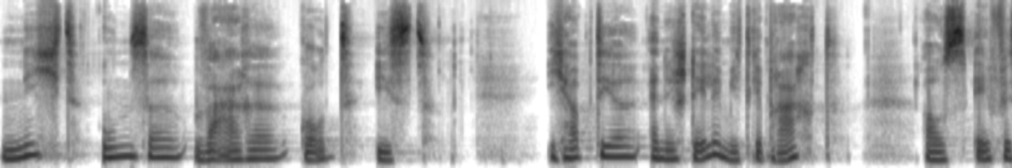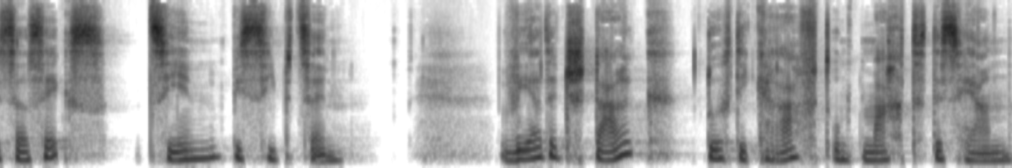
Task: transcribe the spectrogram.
nicht unser wahrer Gott ist. Ich habe dir eine Stelle mitgebracht aus Epheser 6, 10 bis 17. Werdet stark durch die Kraft und Macht des Herrn.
